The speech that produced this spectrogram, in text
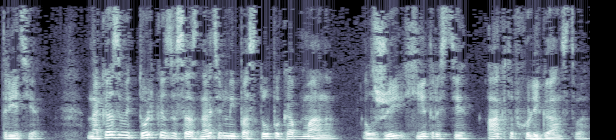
Третье. Наказывать только за сознательный поступок обмана, лжи, хитрости, актов хулиганства.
